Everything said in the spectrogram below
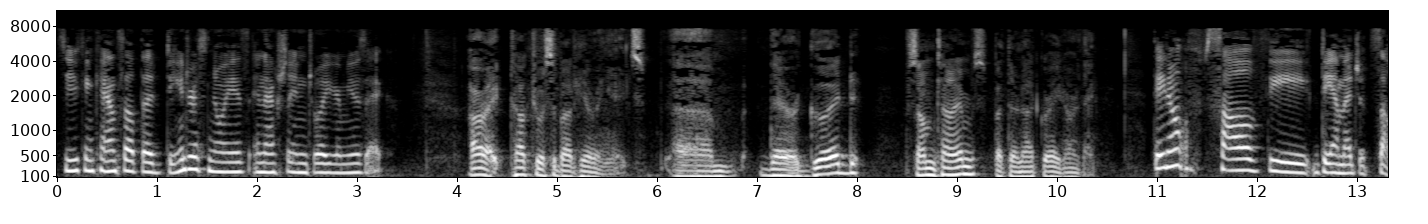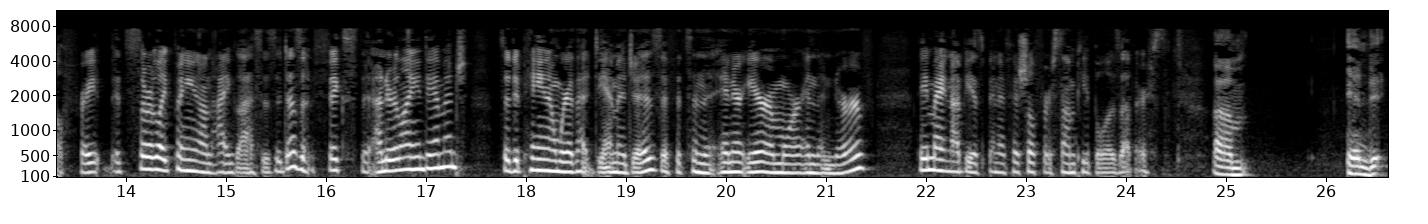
So you can cancel out the dangerous noise and actually enjoy your music. All right, talk to us about hearing aids. Um, they're good sometimes, but they're not great, are they? They don't solve the damage itself, right? It's sort of like putting on eyeglasses. It doesn't fix the underlying damage. So depending on where that damage is, if it's in the inner ear or more in the nerve, they might not be as beneficial for some people as others. Um, and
